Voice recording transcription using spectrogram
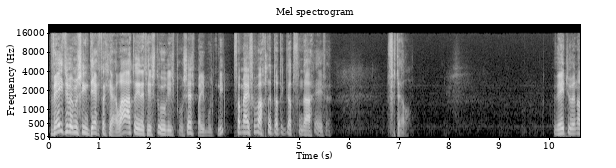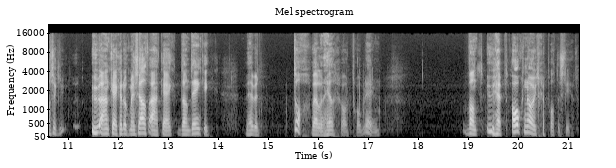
weten we misschien 30 jaar later in het historisch proces, maar je moet niet van mij verwachten dat ik dat vandaag even vertel. Weet u, en als ik u aankijk en ook mijzelf aankijk, dan denk ik, we hebben toch wel een heel groot probleem. Want u hebt ook nooit geprotesteerd.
